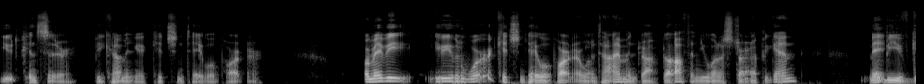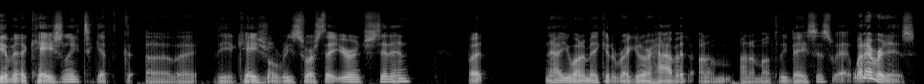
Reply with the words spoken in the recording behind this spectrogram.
you'd consider becoming a kitchen table partner. Or maybe you even were a kitchen table partner one time and dropped off and you want to start up again. Maybe you've given occasionally to get uh, the, the occasional resource that you're interested in, but now you want to make it a regular habit on a, on a monthly basis. Whatever it is,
